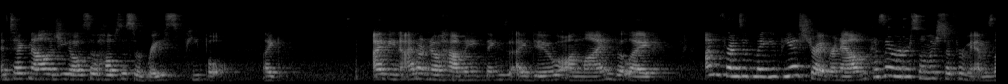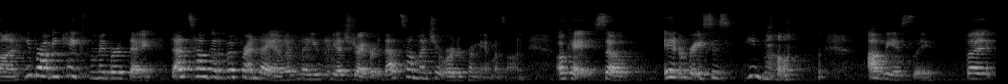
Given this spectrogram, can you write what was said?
And technology also helps us erase people. Like, I mean, I don't know how many things I do online, but like, I'm friends with my UPS driver now because I order so much stuff from Amazon. He brought me cake for my birthday. That's how good of a friend I am with my UPS driver. That's how much I order from Amazon. Okay, so it erases people, obviously. But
